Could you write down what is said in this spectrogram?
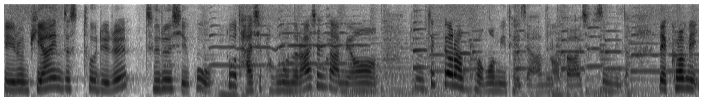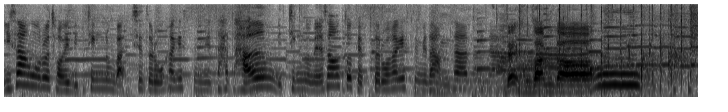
이런 비하인드 스토리를 들으시고 또 다시 방문을 하신다면 좀 특별한 경험이 되지 않을까 싶습니다. 네, 그러면 이상으로 저희 미팅룸 마치도록 하겠습니다. 다음 미팅룸에서 또 뵙도록 하겠습니다. 감사합니다. 네, 감사합니다.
